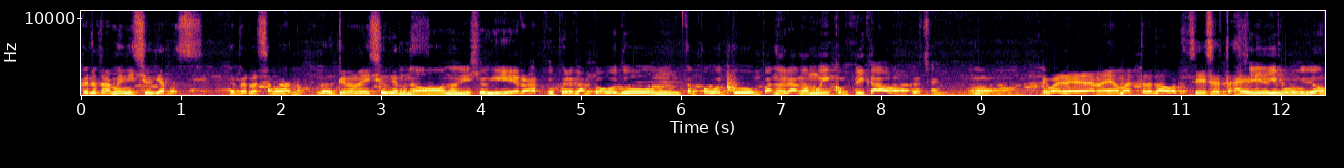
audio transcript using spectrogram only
Pero Trump inició guerras. Es verdad esa ¿no? ¿No? ¿Que no inició guerras? No, no inició guerra, pues, pero tampoco tuvo un, tampoco tuvo un panorama muy complicado, ¿cachai? No. Igual era medio maltratador. Sí, eso está Sí, pues, yo,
